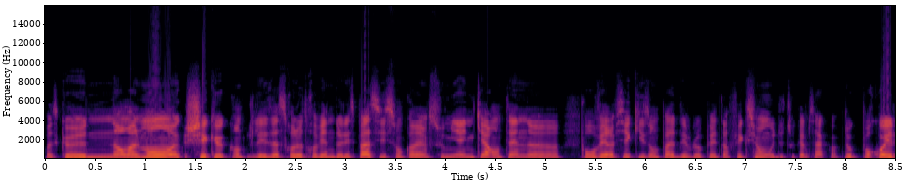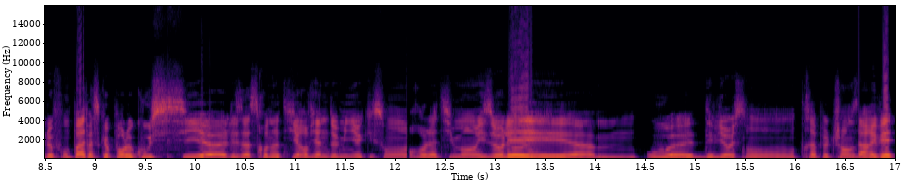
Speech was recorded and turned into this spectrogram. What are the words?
parce que normalement, euh, je sais que quand les astronautes reviennent de l'espace, ils sont quand même soumis à une quarantaine euh, pour vérifier qu'ils n'ont pas développé d'infection ou des trucs comme ça. quoi. Donc pourquoi ils le font pas? Parce que pour le coup, si euh, les astronautes ils reviennent de milieux qui sont relativement isolés et euh, où des virus ont très peu de chances d'arriver,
